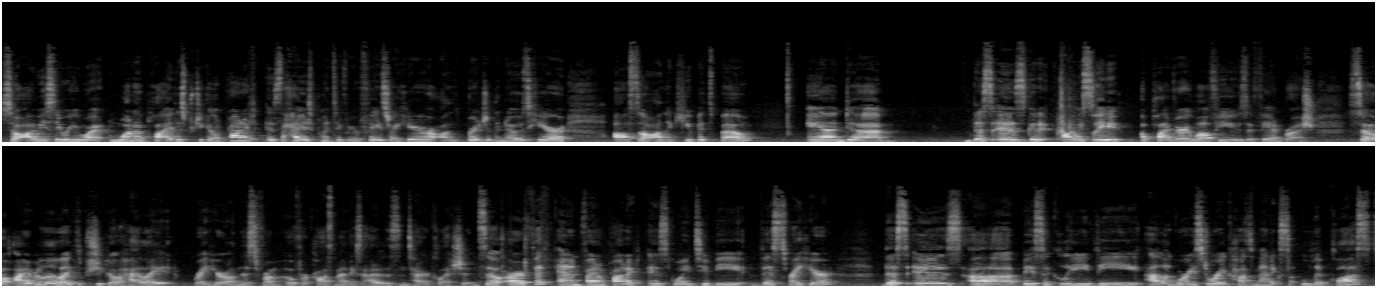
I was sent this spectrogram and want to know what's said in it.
So obviously where you want, want to apply this particular product is the highest points of your face right here, on the bridge of the nose here, also on the cupid's bow. And uh, this is going to obviously apply very well if you use a fan brush. So I really like the particular highlight right here on this from Ofra Cosmetics out of this entire collection. So our fifth and final product is going to be this right here. This is uh, basically the Allegory Story Cosmetics Lip Gloss.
